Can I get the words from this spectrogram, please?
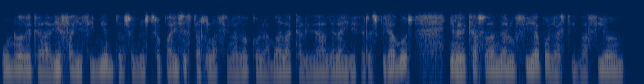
uno de cada diez fallecimientos en nuestro país está relacionado con la mala calidad del aire que respiramos. Y en el caso de Andalucía, pues la estimación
